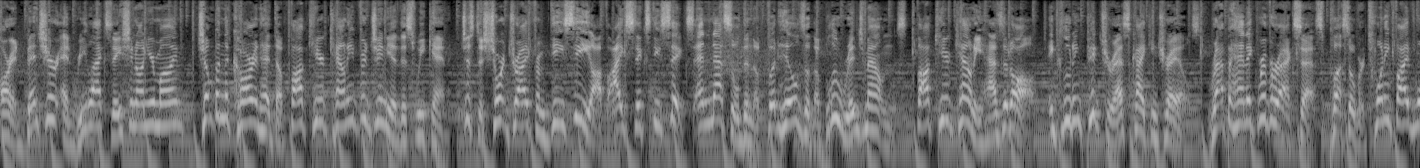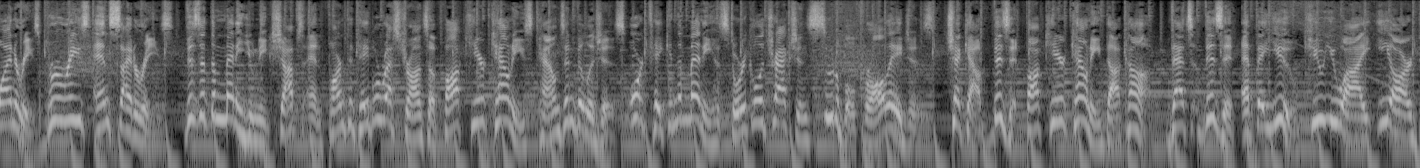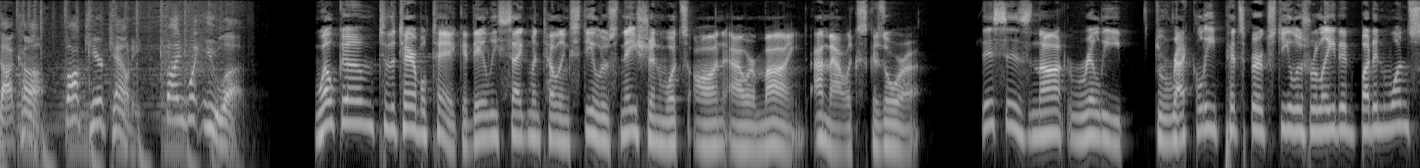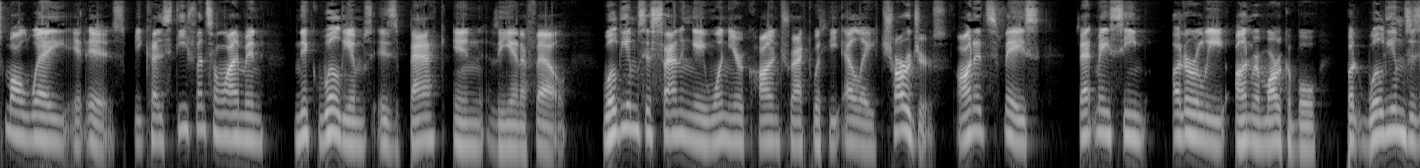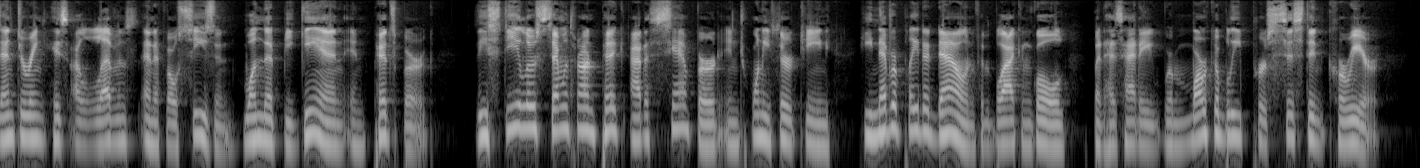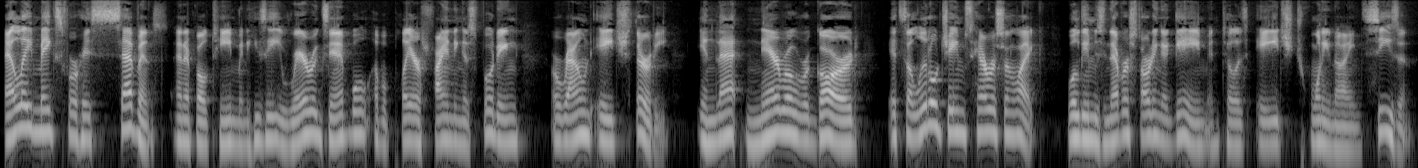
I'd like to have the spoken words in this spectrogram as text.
Are adventure and relaxation on your mind? Jump in the car and head to Fauquier County, Virginia this weekend. Just a short drive from DC off I 66 and nestled in the foothills of the Blue Ridge Mountains. Fauquier County has it all, including picturesque hiking trails, Rappahannock River access, plus over 25 wineries, breweries, and cideries. Visit the many unique shops and farm to table restaurants of Fauquier County's towns and villages, or take in the many historical attractions suitable for all ages. Check out visitfauquiercounty.com. That's visit F A U Q U I E R.com. Fauquier County. Find what you love. Welcome to the Terrible Take, a daily segment telling Steelers Nation what's on our mind. I'm Alex Kozora. This is not really directly Pittsburgh Steelers related, but in one small way it is, because defensive lineman Nick Williams is back in the NFL. Williams is signing a one year contract with the LA Chargers. On its face, that may seem utterly unremarkable, but Williams is entering his 11th NFL season, one that began in Pittsburgh. The Steelers' seventh round pick out of Samford in 2013, he never played a down for the black and gold, but has had a remarkably persistent career. LA makes for his seventh NFL team, and he's a rare example of a player finding his footing around age 30. In that narrow regard, it's a little James Harrison like. Williams never starting a game until his age 29 season.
